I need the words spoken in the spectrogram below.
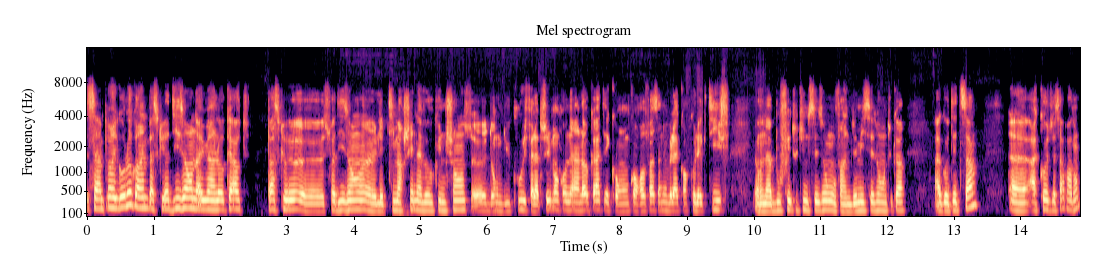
C'est un peu rigolo quand même parce qu'il y a 10 ans, on a eu un lockout parce que, euh, soi-disant, euh, les petits marchés n'avaient aucune chance. euh, donc, du coup, il fallait absolument qu'on ait un lockout et qu'on refasse un nouvel accord collectif. Et on a bouffé toute une saison, enfin une demi-saison en tout cas, à côté de ça, euh, à cause de ça, pardon.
